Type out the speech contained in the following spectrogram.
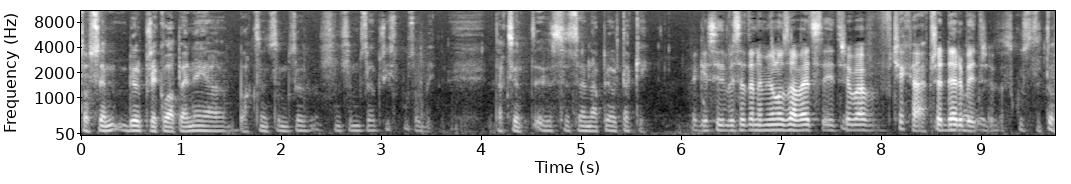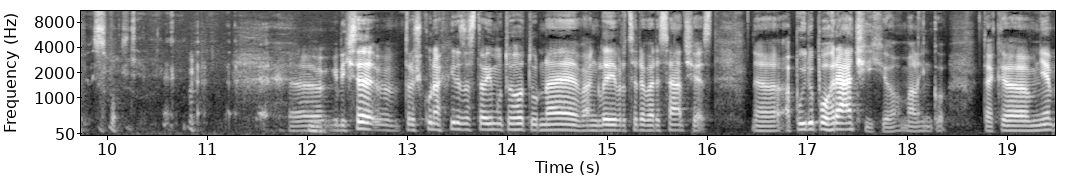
to jsem byl překvapený a pak jsem se musel, jsem se musel přizpůsobit. Tak jsem se, se napil taky. Tak jestli by se to nemělo zavést i třeba v Čechách, před derby třeba. Zkuste to vyspojit. Eh, když se trošku na chvíli zastavím u toho turné v Anglii v roce 96 eh, a půjdu po hráčích, jo, malinko, tak eh, mě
